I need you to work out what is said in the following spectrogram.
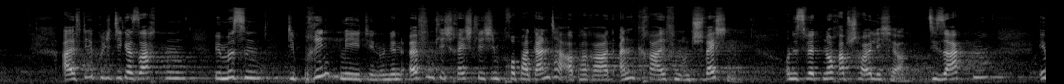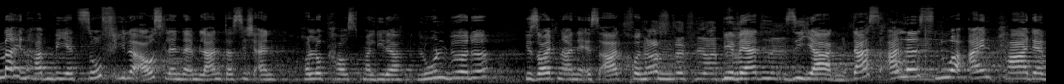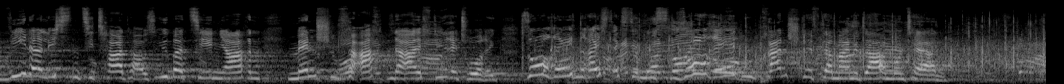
AfD-Politiker sagten, wir müssen die Printmedien und den öffentlich-rechtlichen Propagandaapparat angreifen und schwächen. Und es wird noch abscheulicher. Sie sagten, immerhin haben wir jetzt so viele Ausländer im Land, dass sich ein Holocaust mal wieder lohnen würde. Wir sollten eine SA gründen. Wir werden sie jagen. Das alles nur ein paar der widerlichsten Zitate aus über zehn Jahren menschenverachtender AfD-Rhetorik. So reden Rechtsextremisten, so reden Brandstifter, meine Damen und Herren.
